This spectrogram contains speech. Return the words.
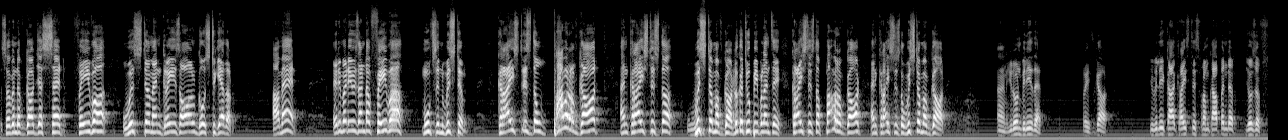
The servant of God just said, favor, wisdom, and grace all goes together. Amen. Anybody who is under favor moves in wisdom. Christ is the power of God and Christ is the wisdom of God. Look at two people and say, Christ is the power of God and Christ is the wisdom of God. And you don't believe that. Praise God. You believe Christ is from carpenter Joseph.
